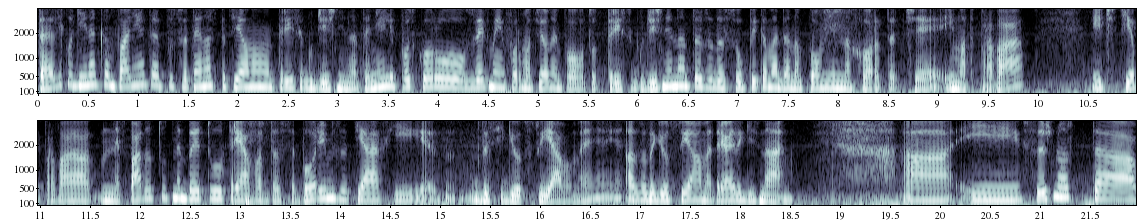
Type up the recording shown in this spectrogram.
Тази година кампанията е посветена специално на 30 годишнината ни или по-скоро взехме информационен повод от 30 годишнината, за да се опитаме да напомним на хората, че имат права и че тия права не падат от небето, трябва да се борим за тях и е, да си ги отстояваме, а за да ги отстояваме трябва и да ги знаем. А, и всъщност а,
